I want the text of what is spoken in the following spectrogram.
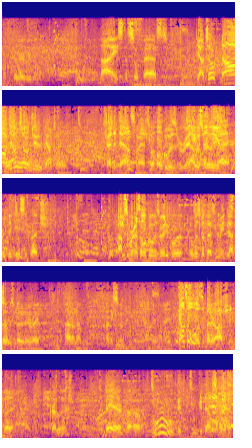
help cover everything. Nice, that's so fast. Down tilt? No, down tilt, oh. dude, down tilt. tried to down smash, but Hulka was ready That with was that really DI. ridiculously clutch. I'm surprised Hulka was ready for it. What was the best? I mean, down tilt was better there, right? I don't know. I think so. Down tilt was a better option, but Grab the edge. There. Uh oh. ooh, good, good down smash.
